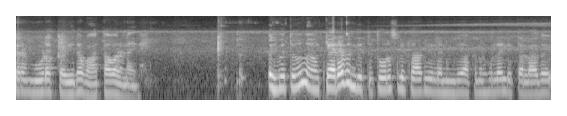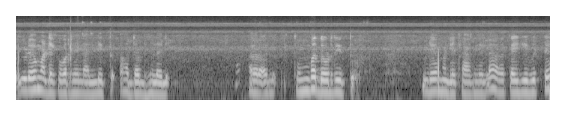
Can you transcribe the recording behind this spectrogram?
ಥರ ಮೋಡ ಕವಿದ ವಾತಾವರಣ ಇದೆ. ಇವತ್ತು ಕೆರೆ ಬಂದಿತ್ತು, ತೋರಿಸ್ಲಿಕ್ಕೆ ಆಗಲಿಲ್ಲ ನಿಮಗೆ, ಯಾಕಂದ್ರೆ ಹುಲ್ಲಲ್ಲಿತ್ತಲ್ಲ, ಅದು ವಿಡಿಯೋ ಮಾಡಲಿಕ್ಕೆ ಬರಲಿಲ್ಲ, ಅಲ್ಲಿತ್ತು, ಆ ದೊಡ್ಡ ಹುಲ್ಲಲ್ಲಿ. ಅದರಲ್ಲಿ ತುಂಬ ದೊಡ್ಡದಿತ್ತು. ವಿಡಿಯೋ ಮಾಡಲಿಕ್ಕೆ ಆಗಲಿಲ್ಲ ಅದಕ್ಕಾಗಿ ಬಿಟ್ಟು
